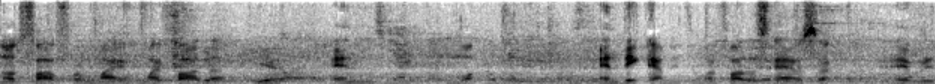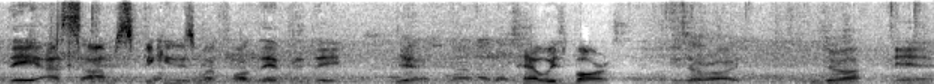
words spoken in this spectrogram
not far from my, my father, Yeah, and and they come into my father's house every day. As I'm speaking with my father every day. Yeah. How is Boris? He's alright. He's alright. Yeah.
